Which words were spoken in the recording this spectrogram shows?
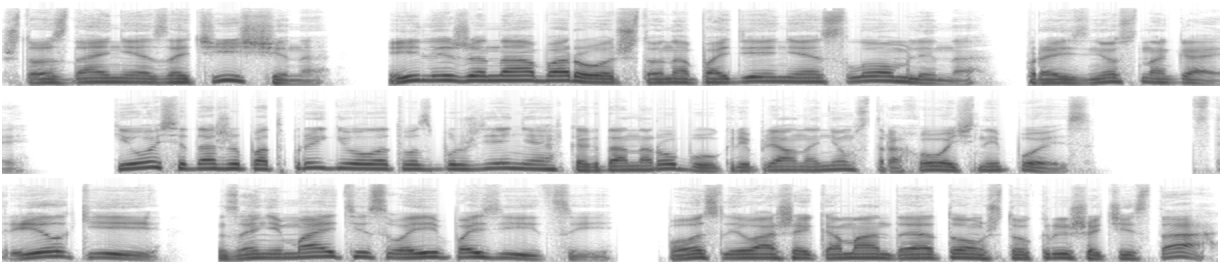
что здание зачищено, или же наоборот, что нападение сломлено», — произнес Нагай. Киоси даже подпрыгивал от возбуждения, когда Наробу укреплял на нем страховочный пояс. «Стрелки, занимайте свои позиции. После вашей команды о том, что крыша чиста,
